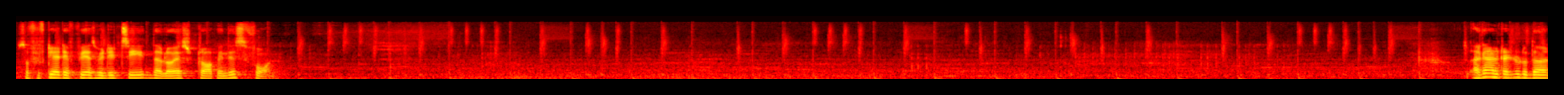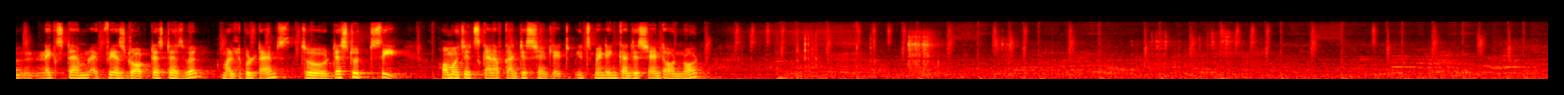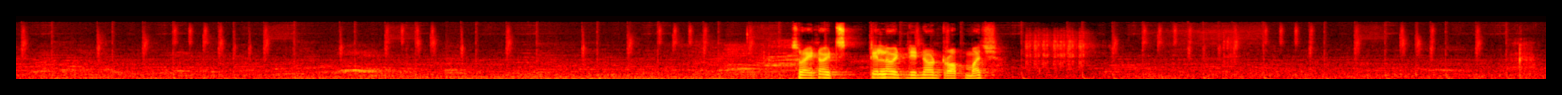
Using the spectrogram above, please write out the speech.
So 58 fps we did see the lowest drop in this phone again I'll try to do the next time FPS drop test as well multiple times. So just to see how much it's kind of consistently it's maintaining consistent or not. So right now it's till now it did not drop much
